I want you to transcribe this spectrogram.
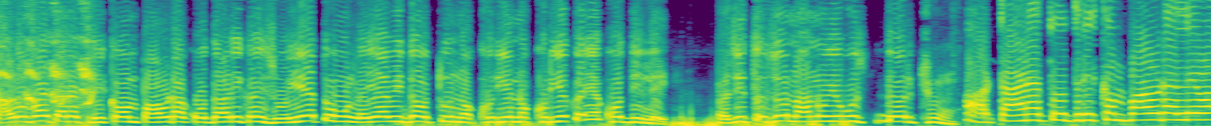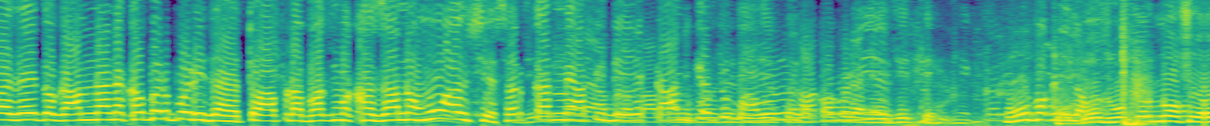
કાળુભાઈ તારે ત્રિકોમ પાવડા કોદાળી કઈ જોઈએ તો હું લઈ આવી દઉં. તું નખરીએ નખરીએ કઈ ખોદી લઈ હજી તો જો નાનું એવું ડર છું. અટાણે તો ત્રિકમ પાવડા લેવા જાય તો ગામનાને ખબર પડી જાય. તો આપણા ભાગમાં ખજાનો હું આવશે? સરકારને આપી દે. એક કામ કે તું પેલા પકડે ને જીતે હું પકડી લઉં. વગરનો છે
